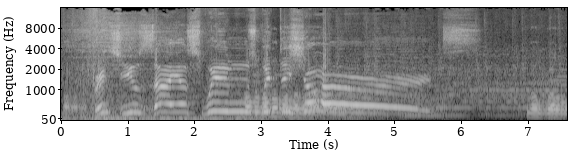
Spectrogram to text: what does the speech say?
Prince Uzziah swims with the sharks. Wrong.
